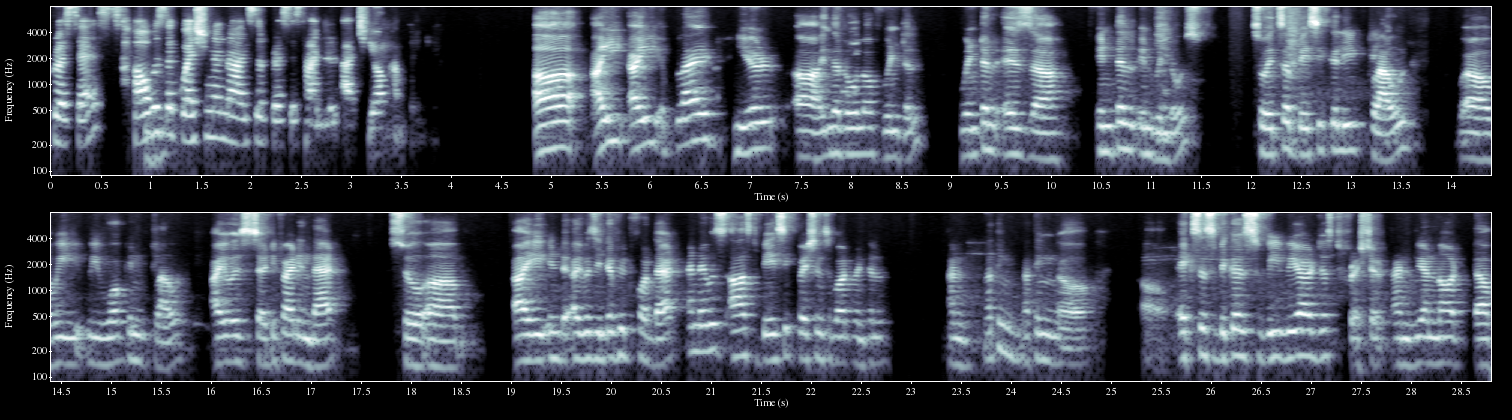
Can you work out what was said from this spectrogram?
process, how was the question and answer process handled at your company? Uh, I, I applied here uh, in the role of Wintel. Wintel is uh, Intel in Windows. So it's a basically cloud. Uh, we, we work in cloud. I was certified in that. So uh, I, I was interviewed for that and I was asked basic questions about Wintel and nothing, nothing uh, uh, excess because we, we are just fresher and we are not uh,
